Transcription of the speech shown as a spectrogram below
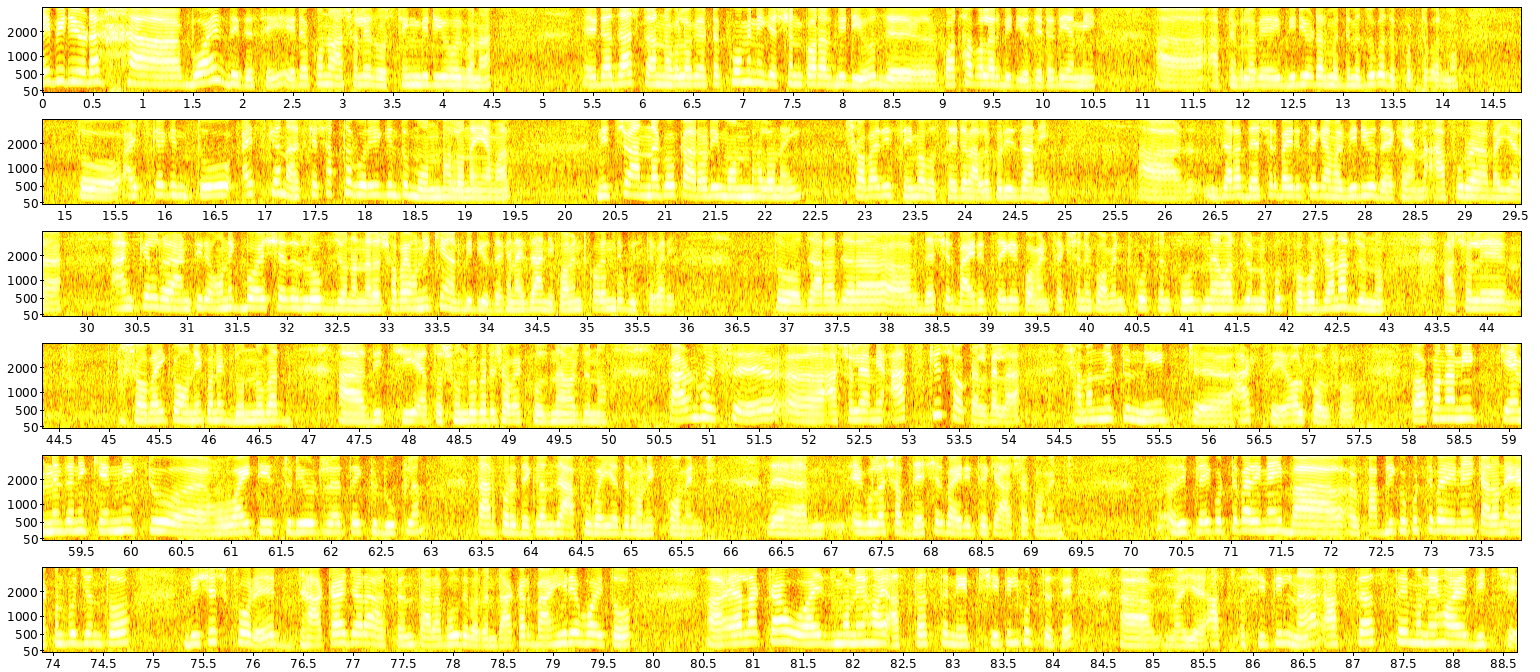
এই ভিডিওটা ভয়েস দিতেছি। এটা কোনো আসলে রোস্টিং ভিডিও হইব না। এটা জাস্ট অন্যগুলোকে একটা কমিউনিকেশন করার ভিডিও যে কথা বলার ভিডিও যেটা দিয়ে আমি আপনাগুলোকে এই ভিডিওটার মাধ্যমে যোগাযোগ করতে পারব। তো আজকে কিন্তু, আজকে না, আজকে সপ্তাহ ভরেই কিন্তু মন ভালো নাই আমার। নিশ্চয় আন্নাগো কারোরই মন ভালো নাই। সবারই সেম অবস্থা, এটা ভালো করে জানি। আর যারা দেশের বাইরে থেকে আমার ভিডিও দেখেন আফুরা ভাইয়ারা, আঙ্কেলরা, আন্টিরা, অনেক বয়সের লোকজন, আপনারা সবাই অনেকেই আর ভিডিও দেখেন, আমি জানি কমেন্ট করেন দিয়ে বুঝতে পারি। তো যারা যারা দেশের বাইরের থেকে কমেন্ট সেকশনে কমেন্ট করছেন, খোঁজ নেওয়ার জন্য, খোঁজ খবর জানার জন্য, আসলে সবাইকে অনেক অনেক ধন্যবাদ দিচ্ছি, এত সুন্দর করে সবাই খোঁজ নেওয়ার জন্য। কারণ হয়েছে আসলে আমি আজকে সকালবেলা সামান্য একটু নেট আসছে অল্প অল্প। তখন আমি কেমনে জানি, কেমনি একটু ওয়াইটি স্টুডিওটাতে একটু ঢুকলাম। তারপরে দেখলাম যে আফু ভাইয়াদের অনেক কমেন্ট এগুলো সব দেশের বাইরে থেকে আসা কমেন্ট রিপ্লাই করতে পারি নাই বা পাবলিকও করতে পারি নাই, কারণ এখন পর্যন্ত বিশেষ করে ঢাকায় যারা আছেন, তারা বলতে পারবেন ঢাকার বাহিরে হয়তো এলাকা ওয়াইজ মনে হয় আস্তে আস্তে নেট শিথিল করতেছে। ইয়ে শিথিল না, আস্তে আস্তে মনে হয় দিচ্ছে।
